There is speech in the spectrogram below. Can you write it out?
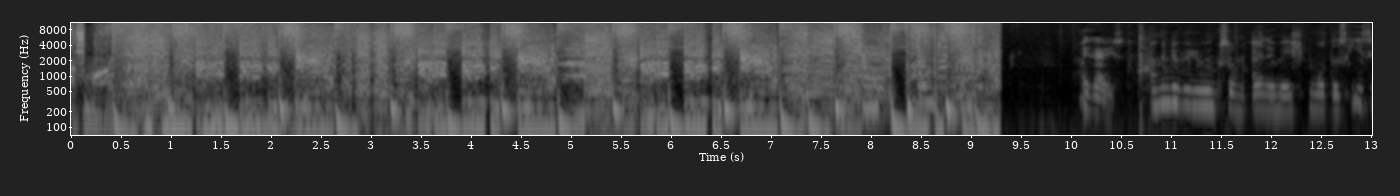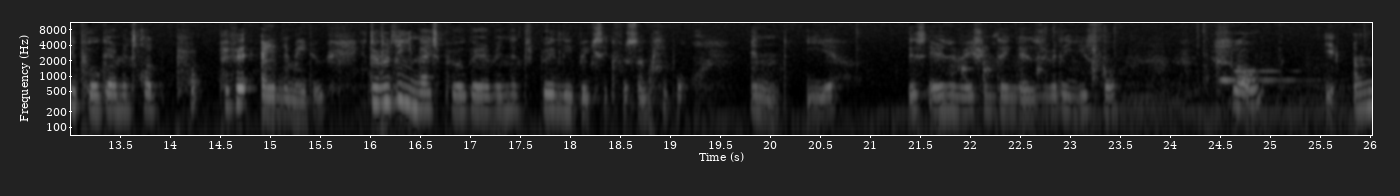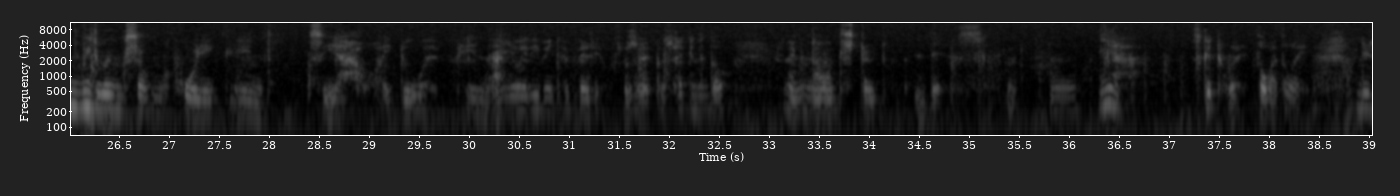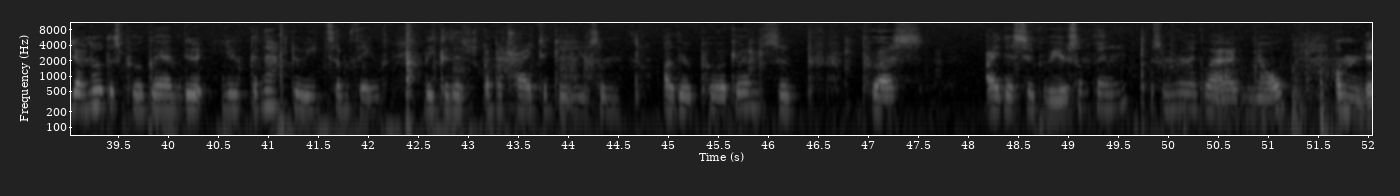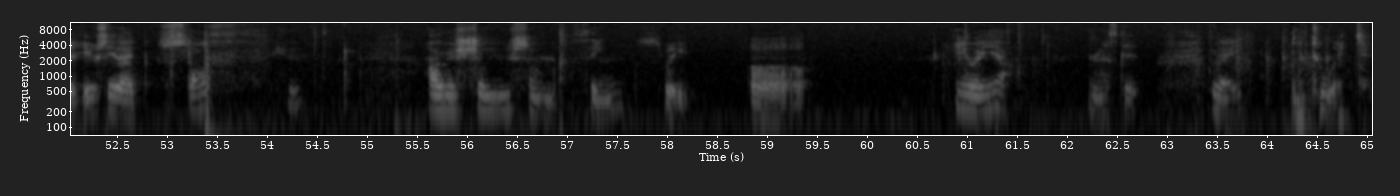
Hi guys, I'm going to be doing some animation with this easy program. It's called Pivot Animator. It's a really nice program and it's really basic for some people. And yeah, this animation thing is really useful. So yeah, I'm going to be doing some recording and see how I do it. I already made a video just like a second ago. And now I'm now to start this. Mm, yeah. Let's get to it. Oh, by the way, when you download this program, you're gonna have to read some things because it's gonna try to get you some other programs. So press I disagree or something, something like that. I know. Um, you say like stuff. I'll just show you some things. Wait. Uh. Anyway, yeah. Let's get right into it.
